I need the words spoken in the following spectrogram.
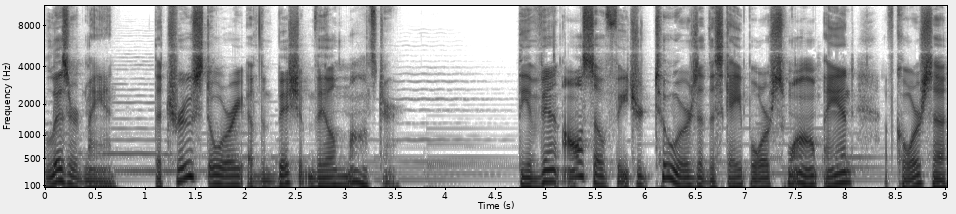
Lizard Man The True Story of the Bishopville Monster. The event also featured tours of the Scape Ore Swamp and, of course, a,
